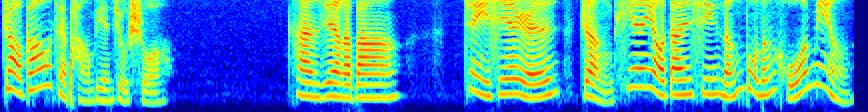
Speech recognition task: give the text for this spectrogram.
赵高在旁边就说：“看见了吧？”这些人整天要担心能不能活命，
